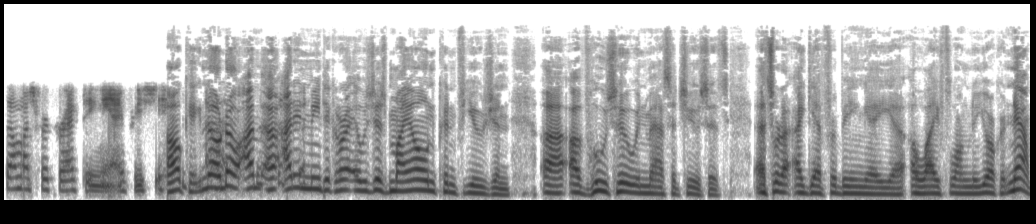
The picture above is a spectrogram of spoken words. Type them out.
so much for correcting me. I appreciate. It. Okay, no, no, I'm, I didn't mean to correct. It was just my own confusion uh, of who's who in Massachusetts. That's what I get for being a uh, a lifelong New Yorker. Now,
